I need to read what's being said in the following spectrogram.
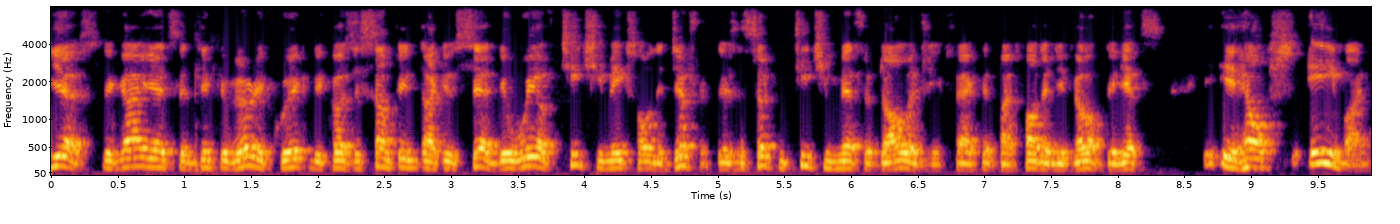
Yes, the guy gets addicted very quick because it's something, like you said, the way of teaching makes all the difference. There's a certain teaching methodology, in fact, that my father developed that gets, it helps anybody.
